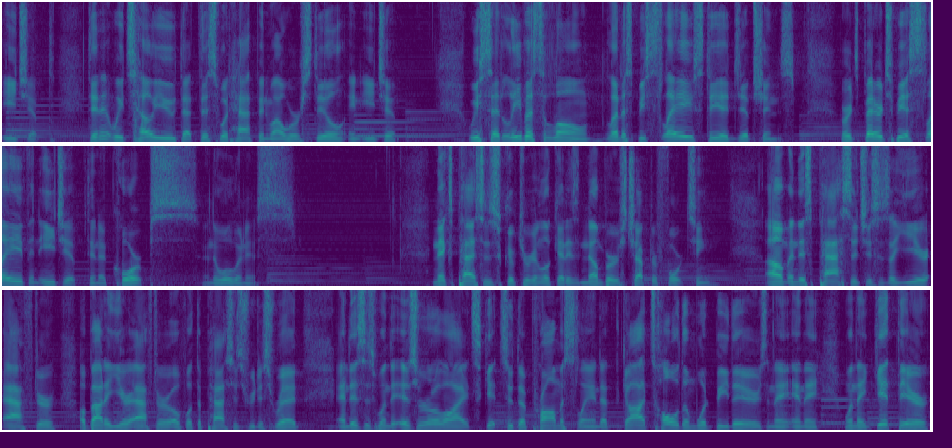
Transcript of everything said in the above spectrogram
Egypt? Didn't we tell you that this would happen while we're still in Egypt? We said, Leave us alone. Let us be slaves to the Egyptians. For it's better to be a slave in Egypt than a corpse in the wilderness. Next passage of scripture we're going to look at is Numbers chapter 14. Um, and this passage, this is a year after, about a year after of what the passage we just read. And this is when the Israelites get to the promised land that God told them would be theirs. And they, and they when they get there,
